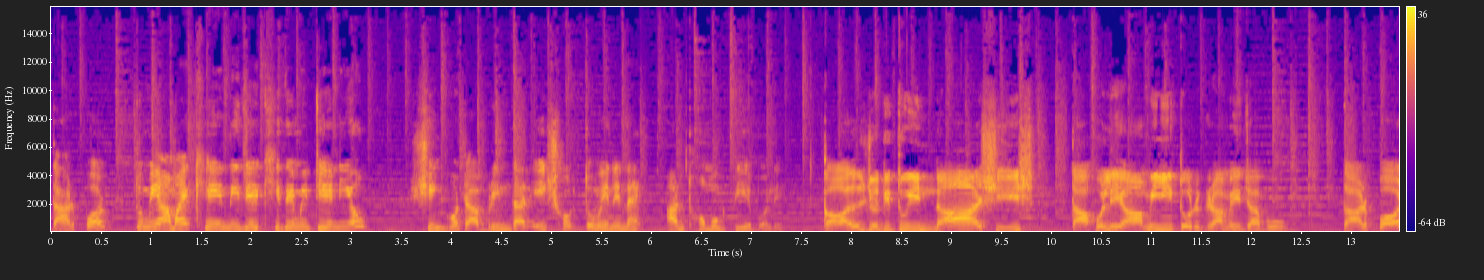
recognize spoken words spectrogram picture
তারপর তুমি আমায় খেয়ে নিজের খিদে মিটিয়ে নিও সিংহটা বৃন্দার এই শর্ত মেনে নেয় আর ধমক দিয়ে বলে, কাল যদি তুই না আসিস, তাহলে আমি তোর গ্রামে যাব তারপর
